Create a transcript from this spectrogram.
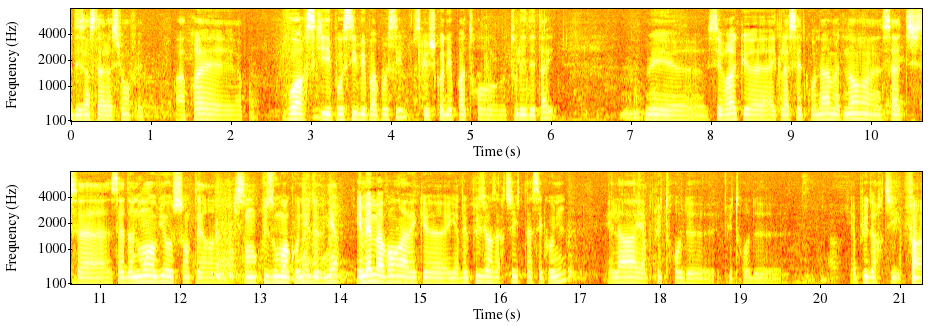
des installations en fait. Après, voir ce qui est possible et pas possible, parce que je connais pas trop tous les détails. Mais euh, c'est vrai qu'avec la scène qu'on a maintenant, ça, ça, ça donne moins envie aux chanteurs euh, qui sont plus ou moins connus de venir. Et même avant, avec, il y avait plusieurs artistes assez connus. Et là, il n'y a plus trop de, plus trop de, il y a plus d'artistes, enfin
